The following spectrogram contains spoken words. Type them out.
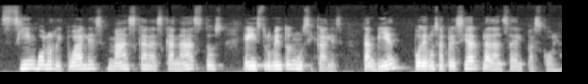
símbolos rituales, máscaras, canastos e instrumentos musicales. También podemos apreciar la danza del pascola.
